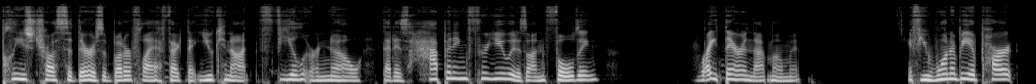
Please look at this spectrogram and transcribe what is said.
please trust that there is a butterfly effect that you cannot feel or know that is happening for you. It is unfolding right there in that moment. If you want to be a part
